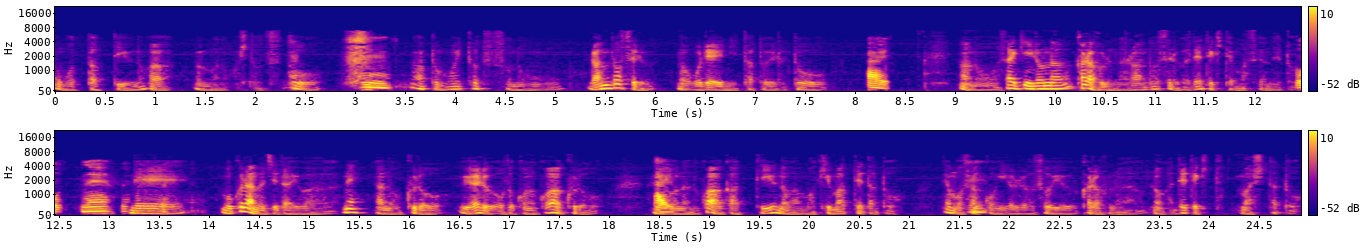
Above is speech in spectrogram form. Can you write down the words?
思ったっていうのが、まあ、の一つと、うん。あともう一つそのランドセルの例に例えるとはい。あの最近いろんなカラフルなランドセルが出てきてますよねと。ね。で僕らの時代はねあの黒いわゆる男の子は黒はい女の子は赤っていうのがまあ決まってたと。でも昨今いろいろそういうカラフルなのが出てきましたと。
